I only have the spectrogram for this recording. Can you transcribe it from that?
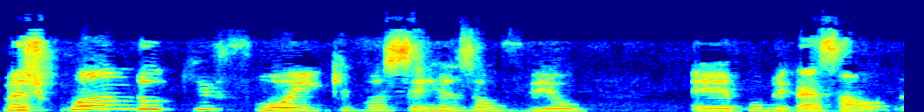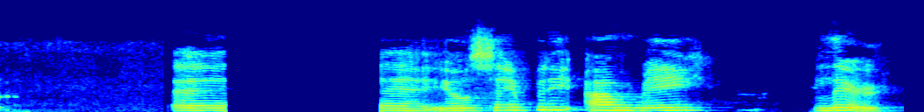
mas quando que foi que você resolveu é, publicar essa obra? É, é, eu sempre amei ler,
